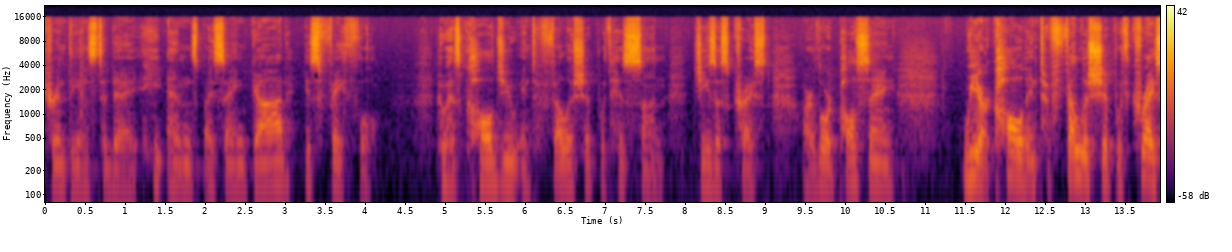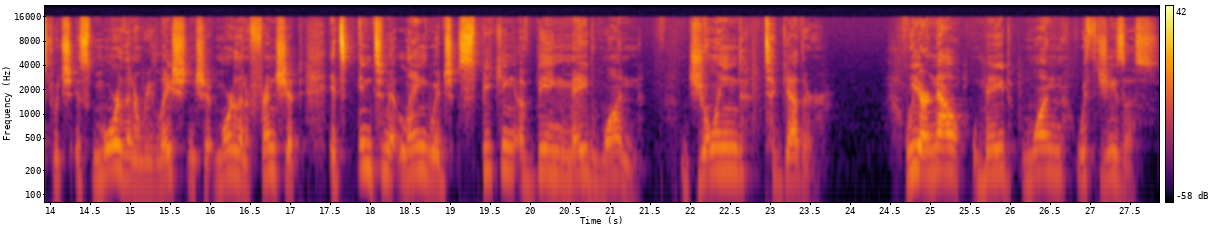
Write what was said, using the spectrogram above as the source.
Corinthians today, he ends by saying, God is faithful, who has called you into fellowship with his Son, Jesus Christ our Lord. Paul's saying, we are called into fellowship with Christ, which is more than a relationship, more than a friendship. It's intimate language speaking of being made one, joined together. We are now made one with Jesus.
